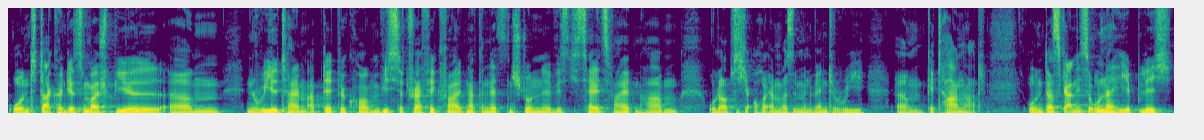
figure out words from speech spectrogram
und da könnt ihr zum Beispiel ähm, ein Realtime-Update bekommen, wie sich der Traffic verhalten hat in der letzten Stunde, wie sich die Sales verhalten haben oder ob sich auch irgendwas im Inventory ähm, getan hat. Und das ist gar nicht so unerheblich,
